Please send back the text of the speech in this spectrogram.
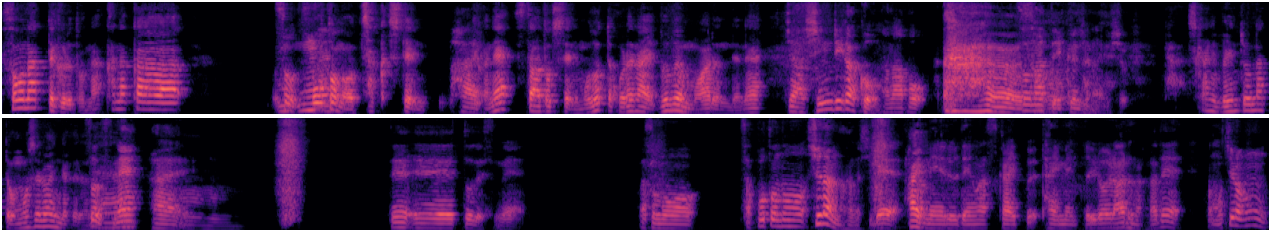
そうなってくるとなかなか、そうね元の着地点、はいとか。ね、スタート地点に戻ってこれない部分もあるんでね。じゃあ、心理学を学ぼう。そそうなっていくんじゃないでしょう確かに勉強になって面白いんだけどね。か。そうですね。はい。うん。で、えーっとですね。まあ、その、サポートの手段の話で、はいまあメール、電話、スカイプ、対面といろいろある中で、まあもちろん、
